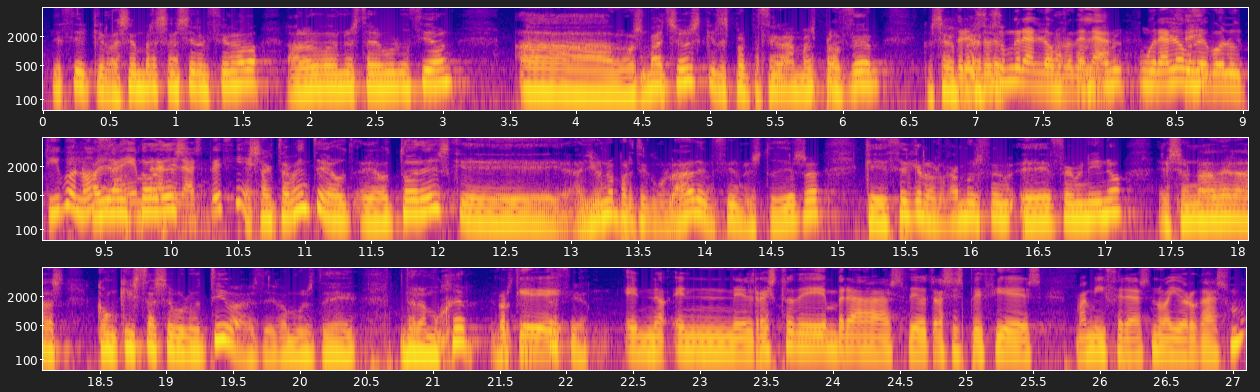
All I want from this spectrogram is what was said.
es decir, que las hembras han seleccionado a lo largo de nuestra evolución a los machos que les proporcionan más placer. Pero eso es un gran logro de la- un gran logro evolutivo, ¿no? Hay la hembra de autores- la especie. Exactamente, hay autores que hay uno particular, en fin, un estudioso que dice que el orgasmo fem- eh, femenino es una de las conquistas evolutivas, digamos, de, de la mujer. en Porque especie. en, en el resto de hembras de otras especies mamíferas no hay orgasmo.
